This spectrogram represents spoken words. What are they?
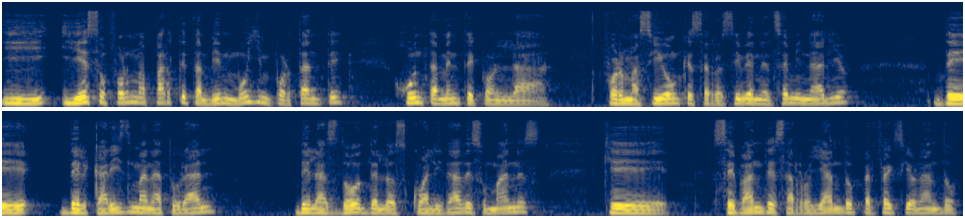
Y, y, eso forma parte también muy importante juntamente con la formación que se recibe en el seminario de, del carisma natural, de las, de las cualidades humanas que se van desarrollando, perfeccionando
